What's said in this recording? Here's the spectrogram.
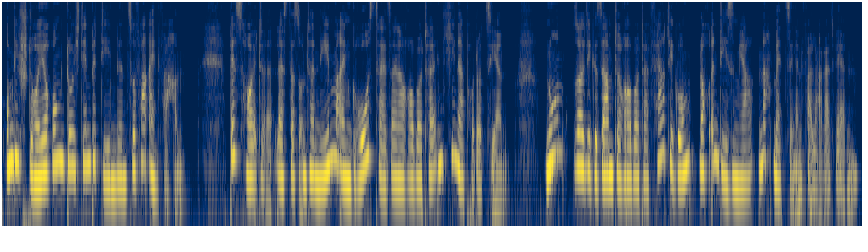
um die Steuerung durch den Bedienenden zu vereinfachen. Bis heute lässt das Unternehmen einen Großteil seiner Roboter in China produzieren. Nun soll die gesamte Roboterfertigung noch in diesem Jahr nach Metzingen verlagert werden.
